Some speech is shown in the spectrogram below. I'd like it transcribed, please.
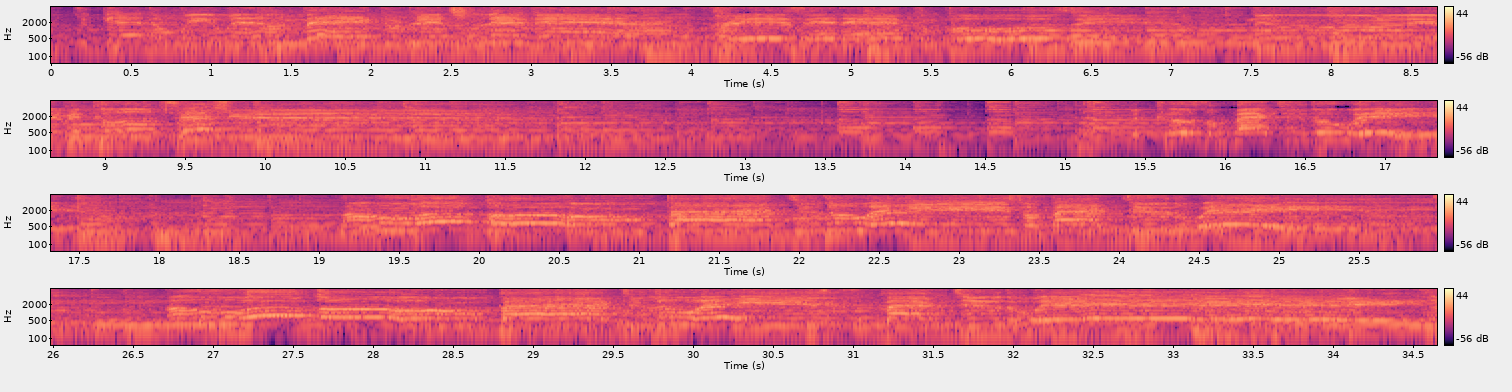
Back to the way. Oh, oh, oh, back to the way. So back to the way. Oh, oh, oh. Oh,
